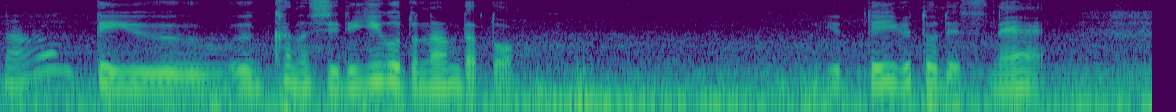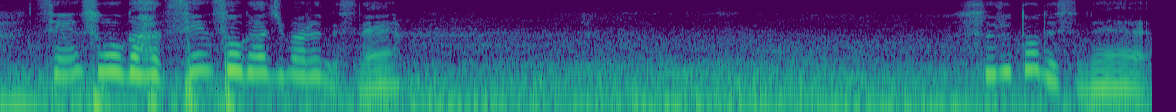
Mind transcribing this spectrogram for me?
なんていう悲しい出来事なんだと。言っているとですね戦争が戦争が始まるんですね。するとですね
